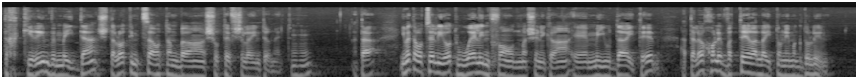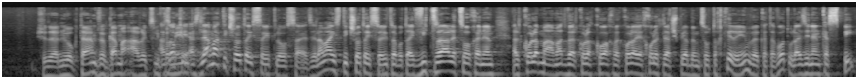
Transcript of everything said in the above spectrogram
תחקירים ומידע שאתה לא תמצא אותם בשוטף של האינטרנט. Mm-hmm. אתה, אם אתה רוצה להיות well informed, מה שנקרא, אה, מיודע היטב, אתה לא יכול לוותר על העיתונים הגדולים. שזה הניו יורק טיימס וגם הארץ לפעמים. אז אוקיי, אז למה התקשורת הישראלית לא עושה את זה? למה התקשורת הישראלית, רבותיי, ויתרה לצורך העניין על כל המעמד ועל כל הכוח ועל כל היכולת להשפיע באמצעות תחקירים וכתבות? אולי זה עניין כספי,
